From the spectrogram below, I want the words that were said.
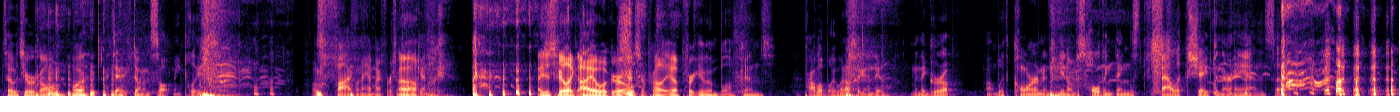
Is that what you were going with? Dave, don't insult me, please. I was five when I had my first Oh. pumpkin. I just feel like Iowa girls are probably up for giving Blumpkins. Probably. What else are they gonna do? I mean, they grew up uh, with corn and you know just holding things phallic shaped in their hands. So.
